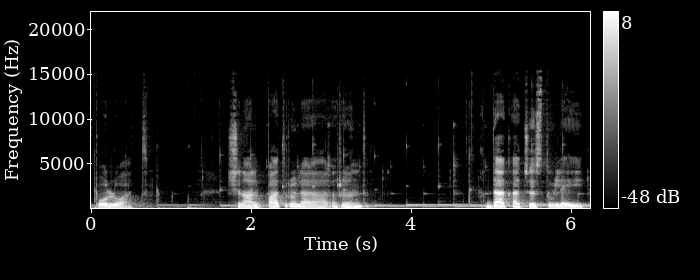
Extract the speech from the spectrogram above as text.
poluat. Și în al patrulea rând, dacă acest ulei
